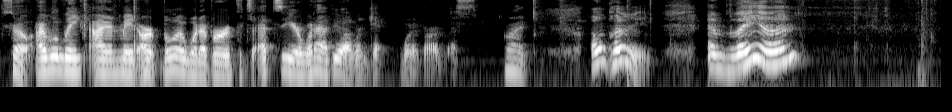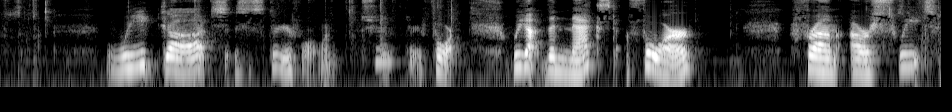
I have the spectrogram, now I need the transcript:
So I will link Iron Made Art below, whatever. If it's Etsy or what have you, I'll link it, regardless. Right. Okay. And then we got this is three or four. One, two, three, four. We got the next four from our sweet,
